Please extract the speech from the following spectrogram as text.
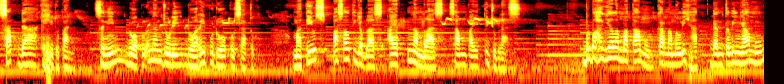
Sabda Kehidupan Senin 26 Juli 2021 Matius pasal 13 ayat 16 sampai 17 Berbahagialah matamu karena melihat dan telingamu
